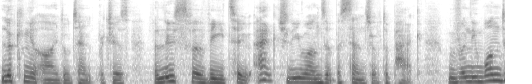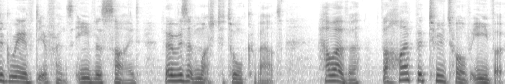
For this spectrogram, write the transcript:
Looking at idle temperatures, the Lucifer V2 actually runs at the centre of the pack. With only one degree of difference either side, there isn't much to talk about. However, the Hyper 212 Evo,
